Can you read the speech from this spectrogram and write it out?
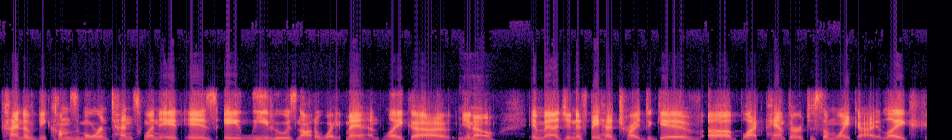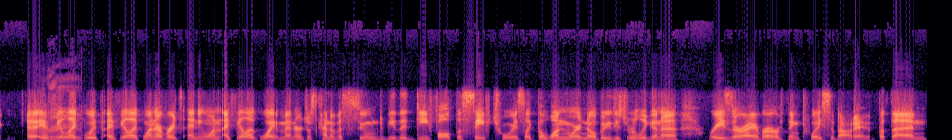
kind of becomes more intense when it is a lead who is not a white man. Like, uh, mm-hmm. you know, imagine if they had tried to give uh, Black Panther to some white guy. Like, I feel like with I feel like whenever it's anyone, I feel like white men are just kind of assumed to be the default, the safe choice, like the one where nobody's really gonna raise their eyebrow or think twice about it. But then,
